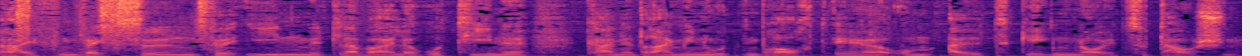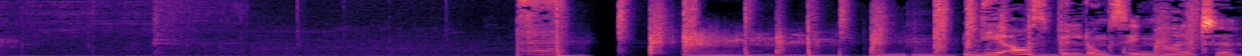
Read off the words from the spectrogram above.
Reifen wechseln für ihn mittlerweile Routine. Keine drei Minuten braucht er, um alt gegen neu zu tauschen. Die Ausbildungsinhalte.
